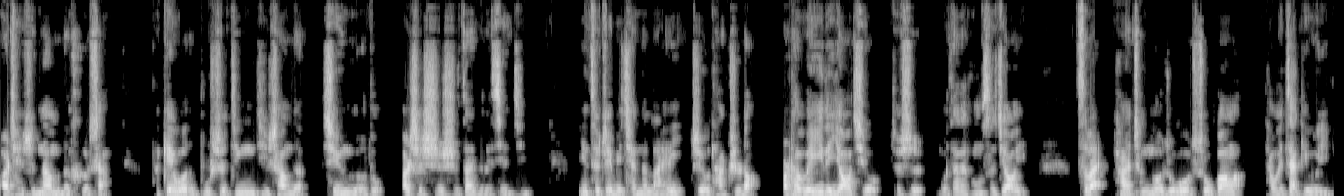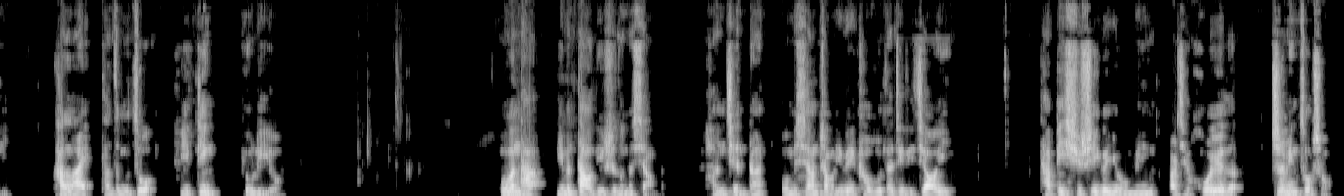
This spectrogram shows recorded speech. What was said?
而且是那么的和善。他给我的不是经纪商的信用额度，而是实实在在的现金。因此，这笔钱的来历只有他知道，而他唯一的要求就是我在他公司交易。此外，他还承诺，如果我输光了，他会再给我一笔。看来他这么做一定有理由。我问他：“你们到底是怎么想的？”很简单，我们想找一位客户在这里交易，他必须是一个有名而且活跃的致命作手。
